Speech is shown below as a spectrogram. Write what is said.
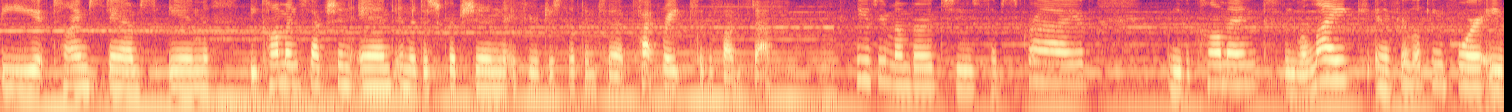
the timestamps in the comment section and in the description if you're just looking to cut right to the fun stuff. Please remember to subscribe leave a comment, leave a like, and if you're looking for a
